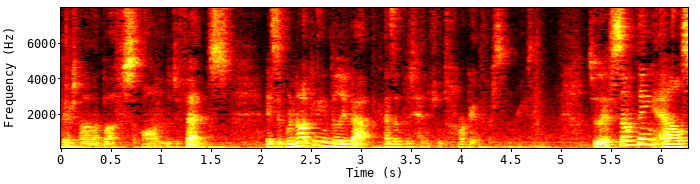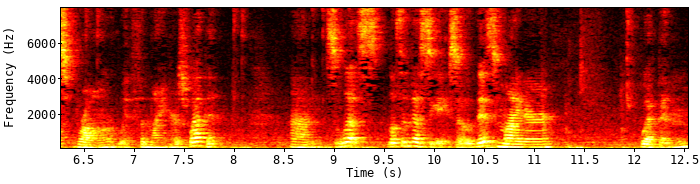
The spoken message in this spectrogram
there's not a buffs on the defense. It's that we're not getting Billy back as a potential target for some reason. So there's something else wrong with the miner's weapon. Um, so let's let's investigate. So this miner weapon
